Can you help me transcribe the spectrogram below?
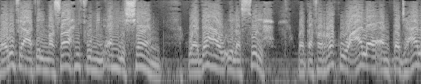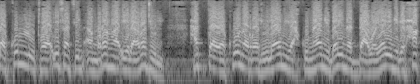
ورفعت المصاحف من أهل الشام ودعوا إلى الصلح وتفرقوا على أن تجعل كل طائفة أمرها إلى رجل حتى يكون الرجلان يحكمان بين الدعويين بالحق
